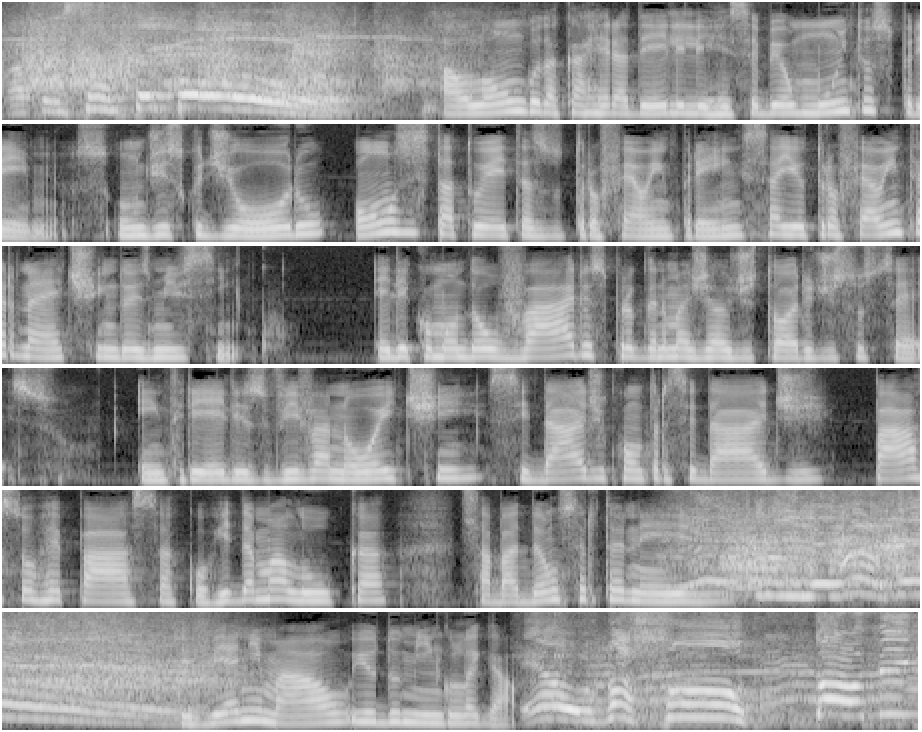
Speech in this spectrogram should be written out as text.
Atenção, tempo! Ao longo da carreira dele, ele recebeu muitos prêmios: um disco de ouro, 11 estatuetas do Troféu Imprensa e o Troféu Internet em 2005. Ele comandou vários programas de auditório de sucesso, entre eles Viva a Noite, Cidade contra Cidade, Passa ou Repassa, Corrida Maluca, Sabadão Sertanejo, TV Animal e o Domingo Legal. É o nosso Domingo!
